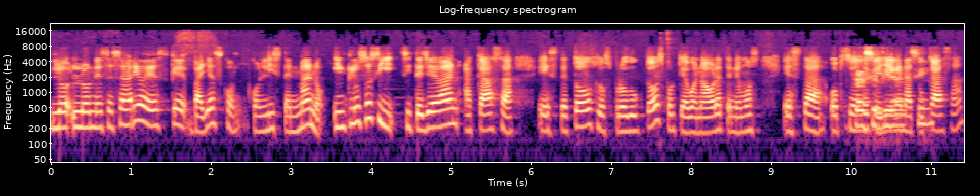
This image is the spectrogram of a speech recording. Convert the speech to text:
lo, lo necesario es que vayas con, con, lista en mano. Incluso si, si te llevan a casa este, todos los productos, porque bueno, ahora tenemos esta opción de que lleguen a tu casa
